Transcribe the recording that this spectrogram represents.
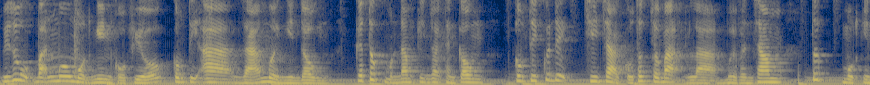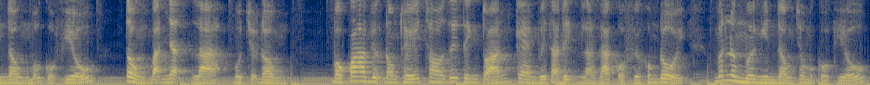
Ví dụ bạn mua 1.000 cổ phiếu, công ty A giá 10.000 đồng, kết thúc một năm kinh doanh thành công, công ty quyết định chi trả cổ tức cho bạn là 10%, tức 1.000 đồng mỗi cổ phiếu, tổng bạn nhận là 1 triệu đồng. Bỏ qua việc đóng thuế cho dễ tính toán kèm với giả định là giá cổ phiếu không đổi, vẫn là 10.000 đồng cho một cổ phiếu.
